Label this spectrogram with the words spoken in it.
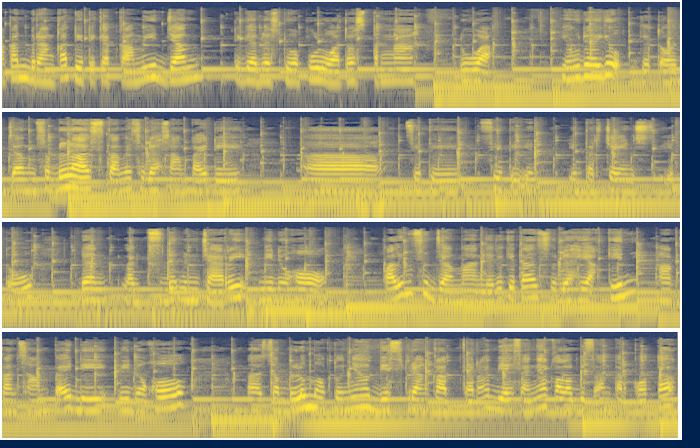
akan berangkat di tiket kami jam 13.20 atau setengah dua ya udah yuk gitu jam 11 kami sudah sampai di uh, city city interchange itu dan lagi sedang mencari Mido Hall paling sejaman jadi kita sudah yakin akan sampai di Mido Hall uh, sebelum waktunya bis berangkat karena biasanya kalau bis antar kota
